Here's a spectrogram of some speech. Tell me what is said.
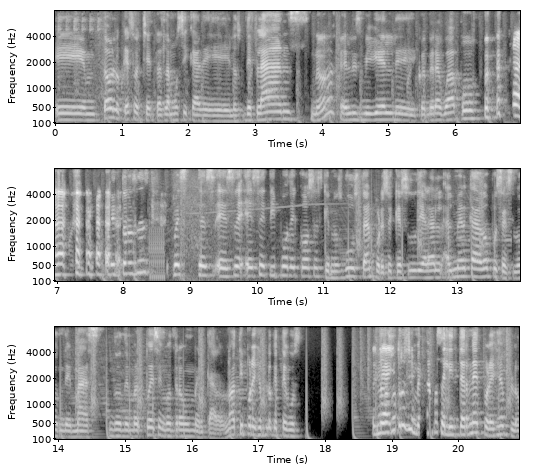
Em, todo lo que es ochentas, la música de los de Flans, ¿no? El Luis Miguel de cuando era guapo. Entonces, pues es, ese tipo de cosas que nos gustan, por eso hay que estudiar al, mercado, pues es donde más, donde más puedes encontrar un mercado, ¿no? A ti, por ejemplo, ¿qué te gusta? Pues nosotros inventamos el internet, por ejemplo.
